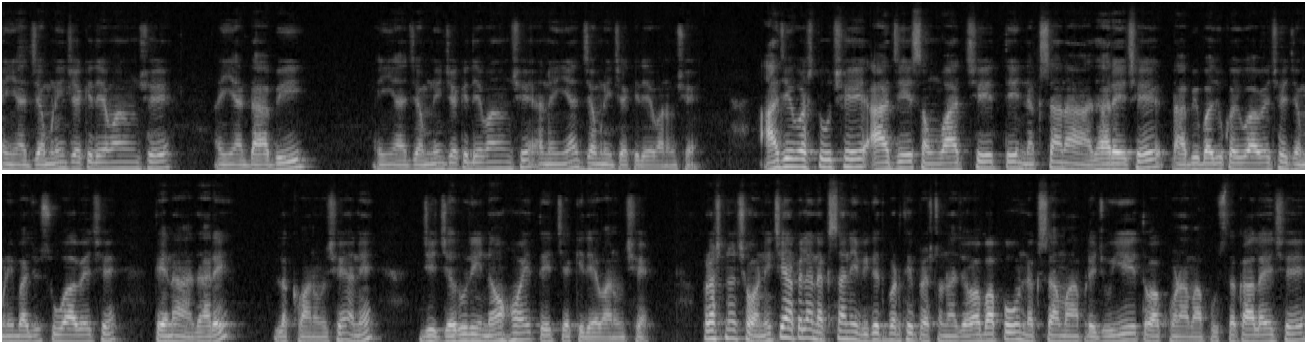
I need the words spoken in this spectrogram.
અહીંયા જમણી ચેકી દેવાનું છે. અહીંયા ડાબી, અહીંયા જમણી ચેકી દેવાનું છે અને અહીંયા જમણી ચેકી દેવાનું છે. આ જે વસ્તુ છે, આ જે સંવાદ છે, તે નકશાના આધારે છે. ડાબી બાજુ કયું આવે છે, જમણી બાજુ શું આવે છે, તેના આધારે લખવાનું છે અને જે જરૂરી ન હોય તે ચેકી દેવાનું છે. પ્રશ્ન છ, નીચે આપેલા નકશાની વિગત પરથી પ્રશ્નોના જવાબ આપો. નકશામાં આપણે જોઈએ તો આ ખૂણામાં પુસ્તકાલય છે.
